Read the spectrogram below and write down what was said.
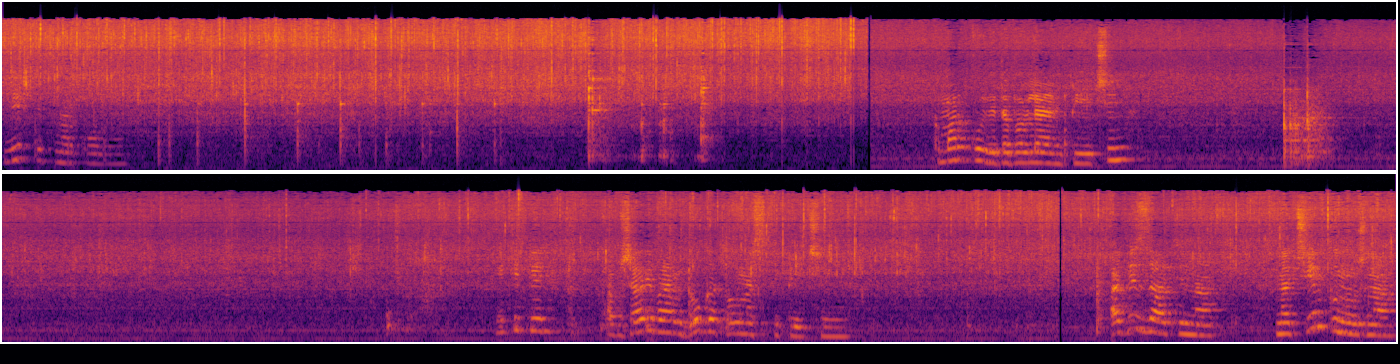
вместе с морковью. К моркови добавляем печень. И теперь обжариваем до готовности печени. Обязательно начинку нужно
